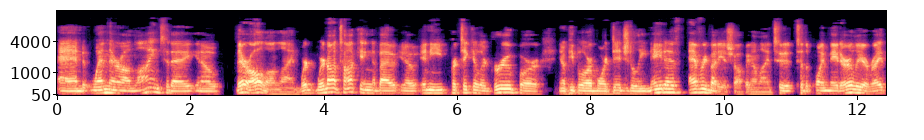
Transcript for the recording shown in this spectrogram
And when they're online today you know they're all online. We're we're not talking about you know any particular group or you know people who are more digitally native. Everybody is shopping online. To to the point made earlier right?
